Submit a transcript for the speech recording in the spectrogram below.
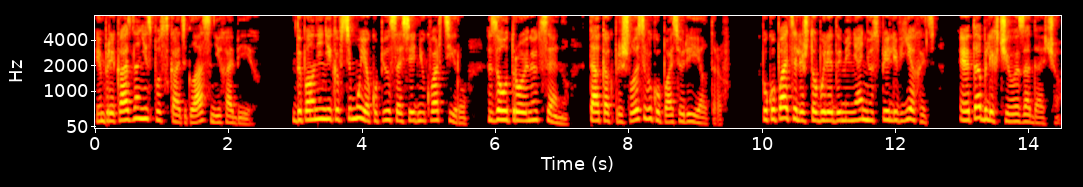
Им приказано не спускать глаз с них обеих. В дополнение ко всему я купил соседнюю квартиру за утроенную цену, так как пришлось выкупать у риэлторов. Покупатели, что были до меня, не успели въехать. Это облегчило задачу.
